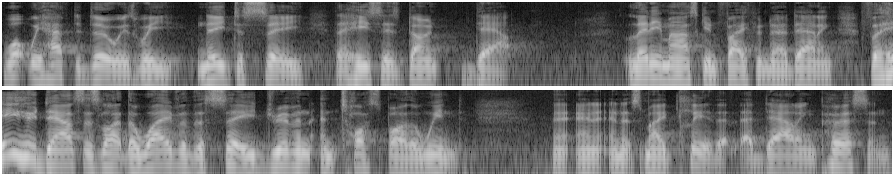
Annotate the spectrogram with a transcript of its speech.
what we have to do is we need to see that he says, don't doubt. Let him ask in faith with no doubting. For he who doubts is like the wave of the sea, driven and tossed by the wind. And, and it's made clear that a doubting person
